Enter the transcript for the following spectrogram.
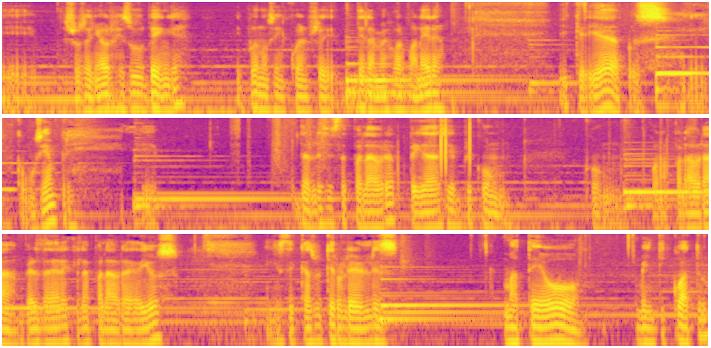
eh, nuestro Señor Jesús venga y pues nos encuentre de la mejor manera. Y quería, pues, eh, como siempre, darles esta palabra pegada siempre con, con, la palabra verdadera que es la palabra de Dios. En este caso quiero leerles Mateo 24,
